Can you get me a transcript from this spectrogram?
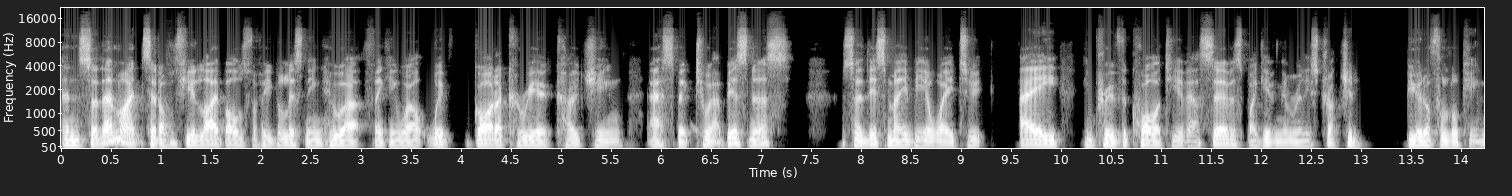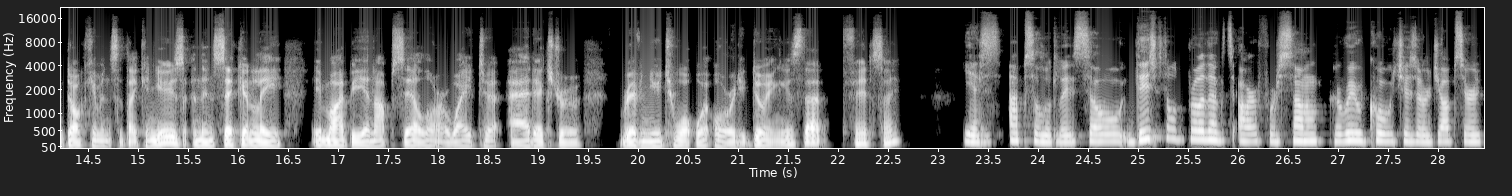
And so that might set off a few light bulbs for people listening who are thinking, well, we've got a career coaching aspect to our business. So this may be a way to a improve the quality of our service by giving them really structured beautiful looking documents that they can use and then secondly it might be an upsell or a way to add extra revenue to what we're already doing is that fair to say Yes, absolutely. So digital products are for some career coaches or job search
